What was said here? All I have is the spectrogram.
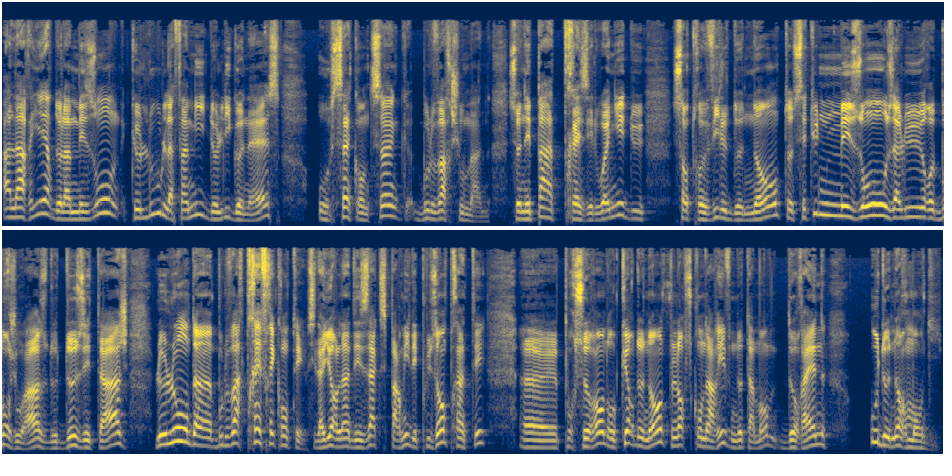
à l'arrière de la maison que loue la famille de Ligonnès au 55 boulevard Schumann. Ce n'est pas très éloigné du centre-ville de Nantes, c'est une maison aux allures bourgeoises de deux étages, le long d'un boulevard très fréquenté. C'est d'ailleurs l'un des axes parmi les plus empruntés euh, pour se rendre au cœur de Nantes lorsqu'on arrive notamment de Rennes ou de Normandie.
